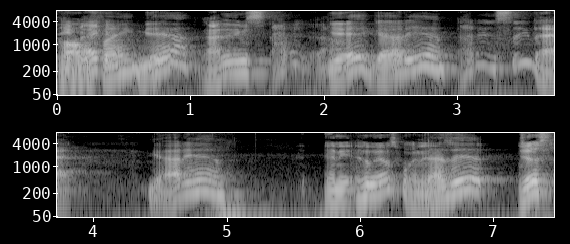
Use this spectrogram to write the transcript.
He Hall of make it? Fame. Yeah, I didn't even. I didn't, uh, yeah, got in, I didn't see that. got in. And he, who else went in? That's it. Just,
